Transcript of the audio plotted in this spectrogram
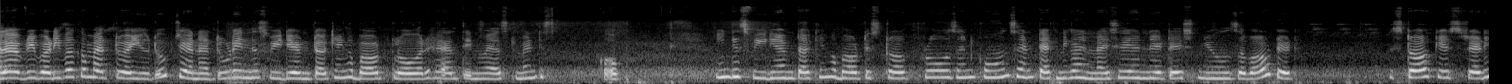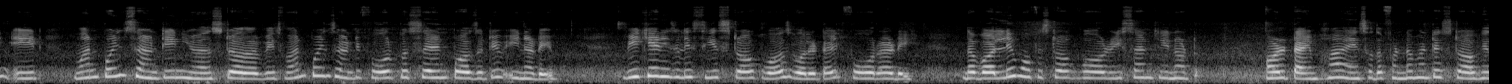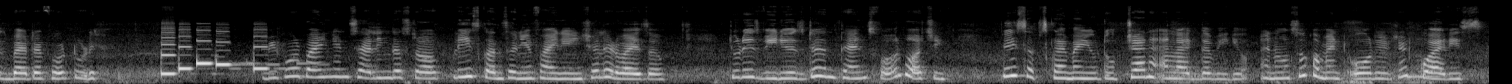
hello everybody welcome back to our youtube channel. Today in this video i'm talking about clover health investments corp. In this video i'm talking about stock pros and cons and technical analysis and latest news about it. Stock is trading at 1.17 us dollar with 1.74 percent positive in a day. We can easily see stock was volatile for a day. The volume of stock was recently not all-time high. So the fundamental stock is better for today. Before buying and selling the stock please consult your financial advisor. Today's video is done. Thanks for watching. Please subscribe my youtube channel and like the video. And also comment all related queries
